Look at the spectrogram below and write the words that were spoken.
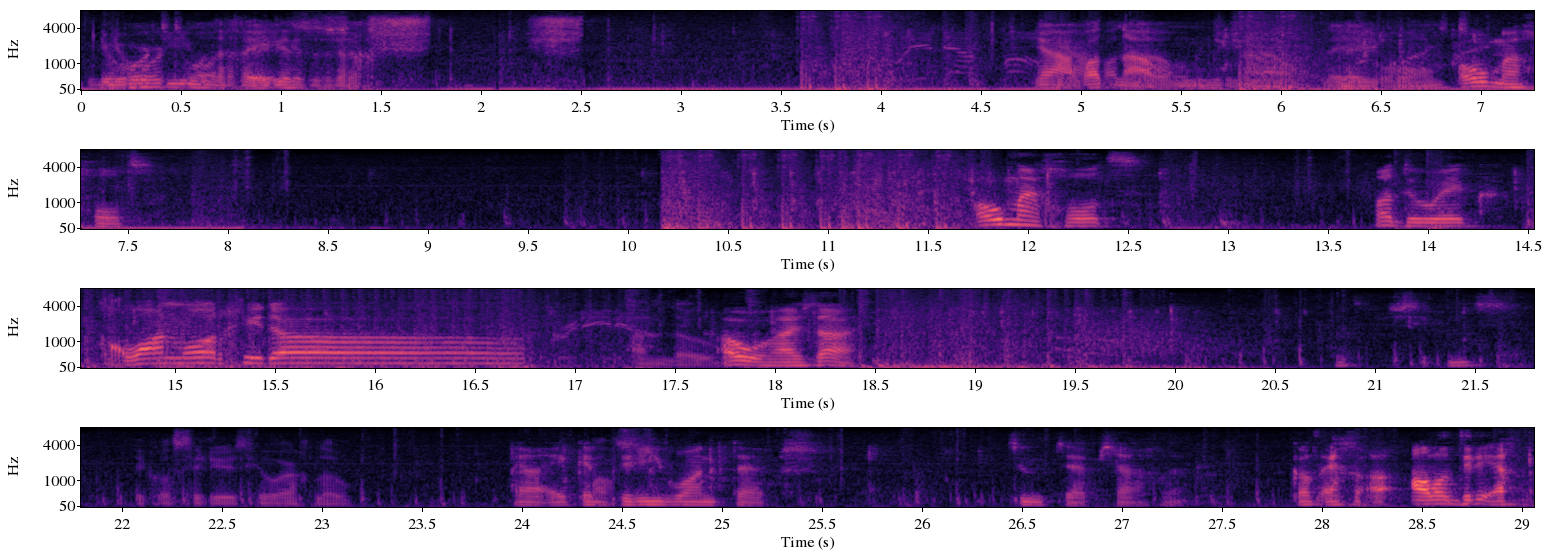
Je hoort iemand tegen ze zegt sst, sst. Ja, wat nou? Wat moet je nou? Hond. Oh mijn god. Oh mijn god. Wat doe ik? Gewoon morgen dan. Oh, hij is daar. Dat ik was serieus heel erg low. Ja, ik heb Gast. drie one-taps. Two-taps eigenlijk. Ik had echt alle drie echt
